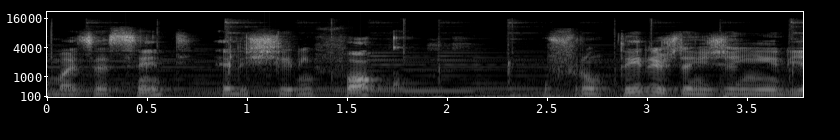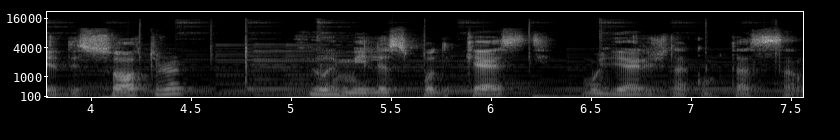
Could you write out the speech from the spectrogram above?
o mais recente, Elixir em Foco, o Fronteiras da Engenharia de Software e o Emílias Podcast Mulheres na Computação.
